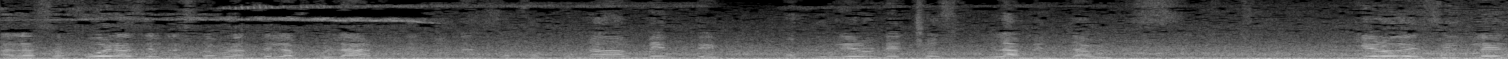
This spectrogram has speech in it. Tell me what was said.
a las afueras del restaurante La Polar, en donde desafortunadamente ocurrieron hechos lamentables quiero decirles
